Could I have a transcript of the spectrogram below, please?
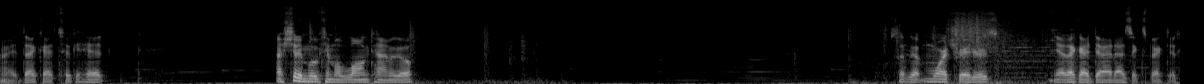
Alright, that guy took a hit. I should have moved him a long time ago. So I've got more traders. Yeah, that guy died as expected.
